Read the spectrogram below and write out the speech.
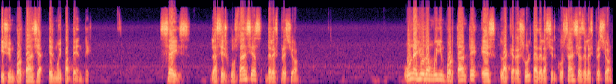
y su importancia es muy patente. 6. Las circunstancias de la expresión. Una ayuda muy importante es la que resulta de las circunstancias de la expresión.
